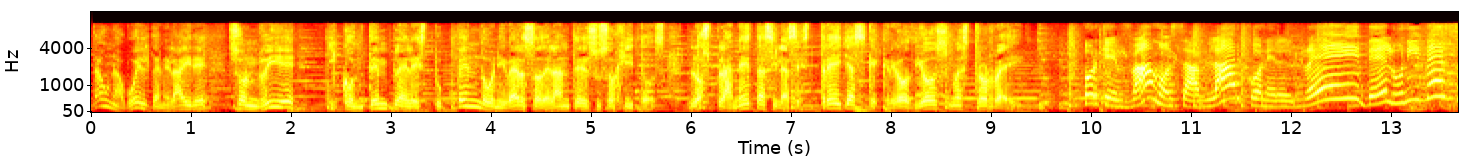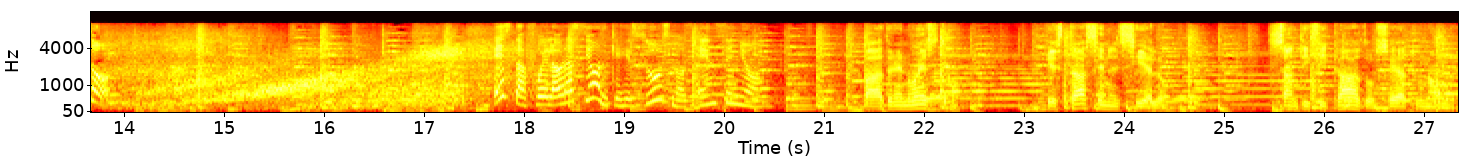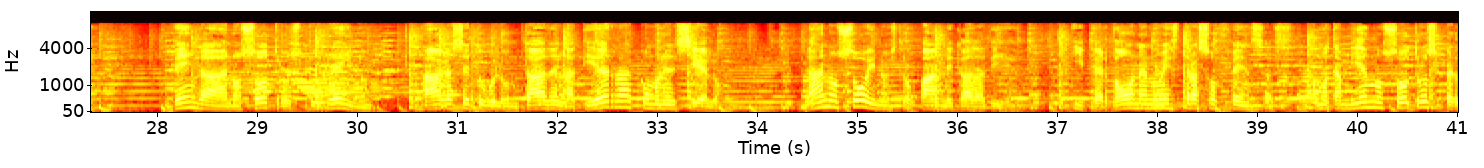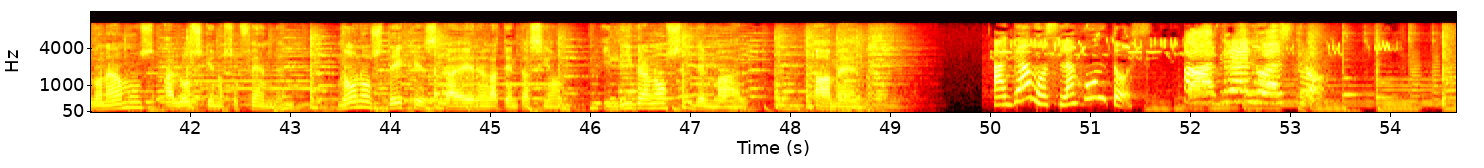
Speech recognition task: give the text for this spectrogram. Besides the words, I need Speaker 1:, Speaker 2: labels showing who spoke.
Speaker 1: da una vuelta en el aire, sonríe y contempla el estupendo universo delante de sus ojitos, los planetas y las estrellas que creó Dios nuestro Rey.
Speaker 2: Porque vamos a hablar con el Rey del universo. Esta fue la oración que Jesús nos enseñó.
Speaker 3: Padre nuestro, que estás en el cielo, santificado sea tu nombre. Venga a nosotros tu reino. Hágase tu voluntad en la tierra como en el cielo. Danos hoy nuestro pan de cada día. Y perdona nuestras ofensas, como también nosotros perdonamos a los que nos ofenden. No nos dejes caer en la tentación, y líbranos del mal. Amén.
Speaker 2: Hagámosla juntos.
Speaker 4: Padre nuestro.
